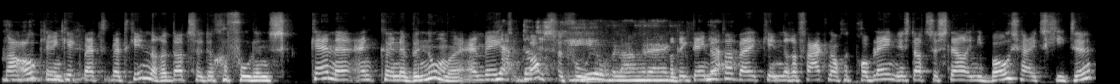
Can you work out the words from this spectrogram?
Maar ook denk ik met, met kinderen dat ze de gevoelens kennen en kunnen benoemen en weten ja, dat is heel belangrijk. Want ik denk dat dat bij kinderen vaak nog het probleem is dat ze snel in die boosheid schieten,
